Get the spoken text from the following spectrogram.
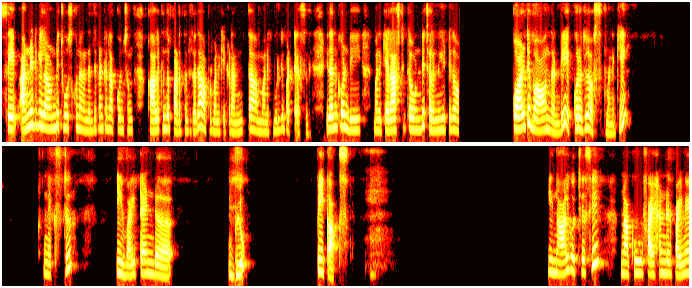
సేమ్ అన్నిటికీ ఇలా ఉండి చూసుకున్నాను ఎందుకంటే నాకు కొంచెం కాళ్ళ కింద పడుతుంది కదా అప్పుడు మనకి ఇక్కడ అంతా మనకి మురిగి పట్టేస్తుంది. ఇది అనుకోండి మనకి ఎలాస్టిక్గా ఉండి చాలా నీట్గా క్వాలిటీ బాగుందండి. ఎక్కువ రోజులే వస్తుంది మనకి. నెక్స్ట్ ఈ వైట్ అండ్ బ్లూ పీకాక్స్. ఈ నాలుగు వచ్చేసి నాకు ఫైవ్ హండ్రెడ్ పైనే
